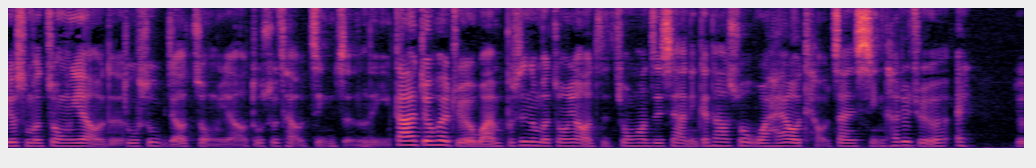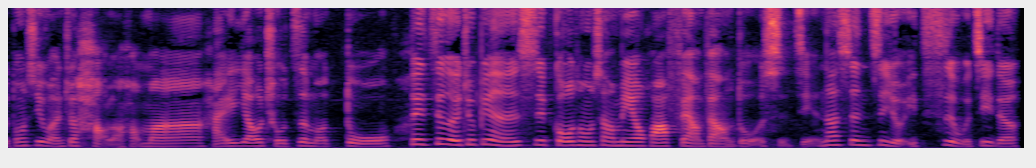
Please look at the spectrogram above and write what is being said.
有什么重要的，读书比较重要，读书才有竞争力，大家就会觉得玩不是那么重要的状况之下，你跟他说我还有挑战性，他就觉得哎。有东西玩就好了，好吗？还要求这么多，所以这个就变成是沟通上面要花非常非常多的时间。那甚至有一次，我记得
